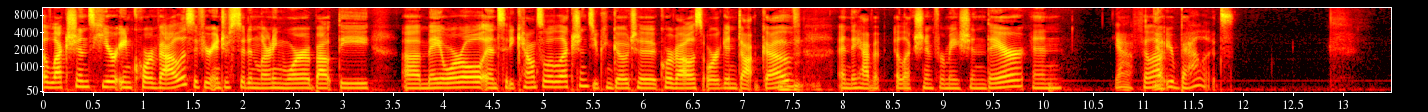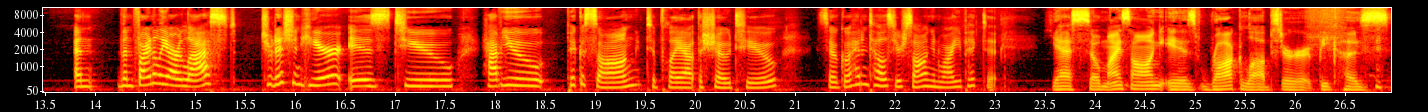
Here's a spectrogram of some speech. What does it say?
elections here in Corvallis. If you're interested in learning more about the uh, mayoral and city council elections, you can go to corvallisoregon.gov mm-hmm. and they have election information there. And yeah, fill out your ballots. And then finally, our last tradition here is to have you pick a song to play out the show to. So go ahead and tell us your song and why you picked it. Yes, so my song is Rock Lobster because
